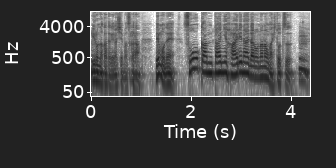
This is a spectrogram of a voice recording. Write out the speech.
んいろんな方がいらっしゃいますから。でもね、そう簡単に入れないだろうなのが一つ。うん。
